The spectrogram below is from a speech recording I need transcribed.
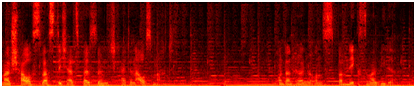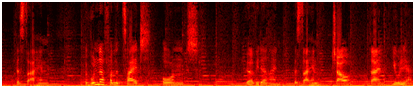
mal schaust, was dich als Persönlichkeit denn ausmacht. Und dann hören wir uns beim nächsten Mal wieder. Bis dahin, eine wundervolle Zeit und hör wieder rein. Bis dahin, ciao, dein Julian.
